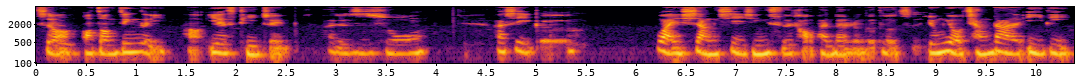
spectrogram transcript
是吗？哦，总经理。好，ESTJ，他就是说，他是一个外向、细心思考、判断人格特质，拥有强大的毅力，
